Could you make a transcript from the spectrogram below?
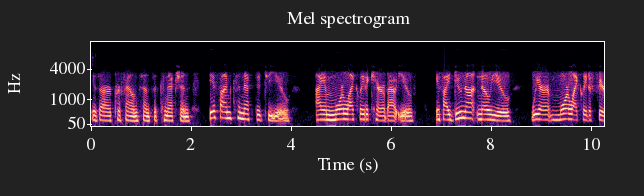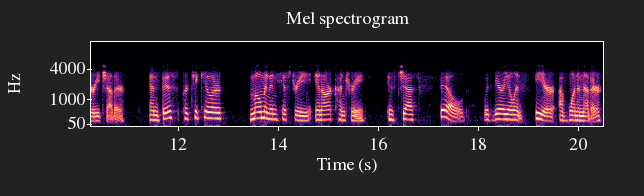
is our profound sense of connection. If I'm connected to you, I am more likely to care about you. If I do not know you, we are more likely to fear each other. And this particular moment in history in our country is just filled with virulent fear of one another.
